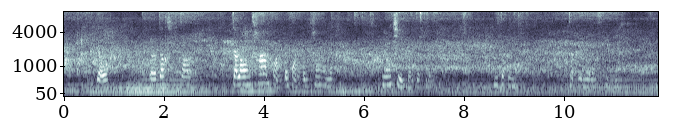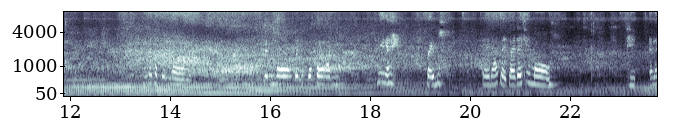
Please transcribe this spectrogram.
ำเดี๋ยวเดี๋ยวจะจะจะลองข้ามฝั่งไปฝั่งตรงข้ามนะคะไม่ต้องขี่มอเตอร์ไซค์นี่จะเป็นจะเป็นในลักษณะนี้นี่ก็จะเป็นมองเป็นมองเป็นอุปกรณ์นี่ไง ใส่มองอะไรนะใส่ใจได้แค่มองเห็ดอะไร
